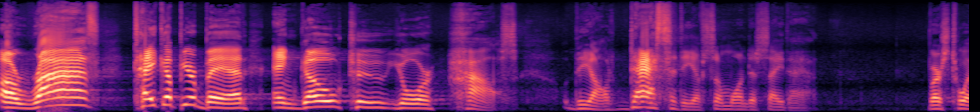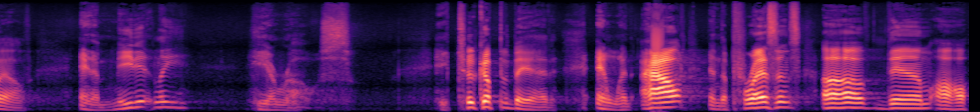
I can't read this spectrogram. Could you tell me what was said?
arise, take up your bed, and go to your house. The audacity of someone to say that. Verse 12, and immediately he arose. He took up the bed and went out in the presence of them all,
